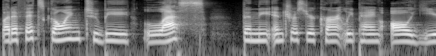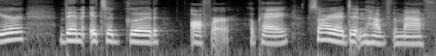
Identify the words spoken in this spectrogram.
But if it's going to be less than the interest you're currently paying all year, then it's a good offer. Okay. Sorry, I didn't have the math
